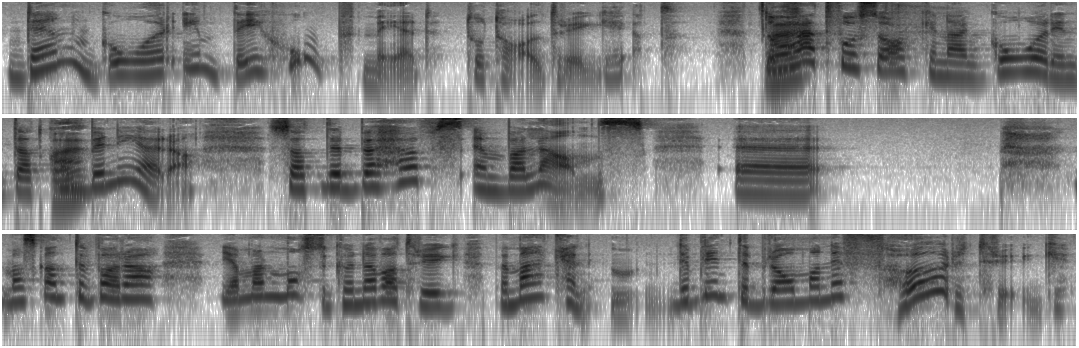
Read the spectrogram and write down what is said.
den går inte ihop med total trygghet. De Nej. här två sakerna går inte att Nej. kombinera. Så att det behövs en balans. Eh, man ska inte vara, ja man måste kunna vara trygg, men man kan, det blir inte bra om man är för trygg.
